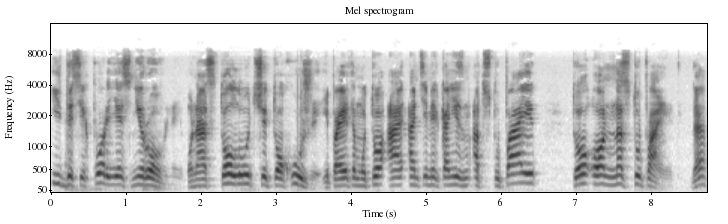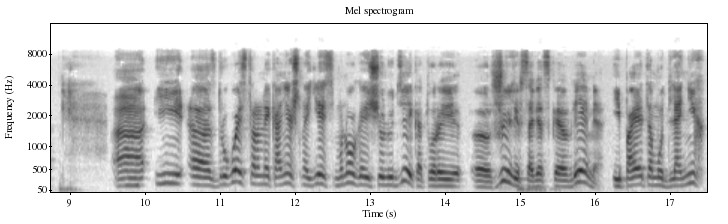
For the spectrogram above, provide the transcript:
и до сих пор есть неровные. У нас то лучше, то хуже. И поэтому то а- антиамериканизм отступает, то он наступает. Да? А, И э, с другой стороны, конечно, есть много еще людей, которые э, жили в советское время, и поэтому для них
